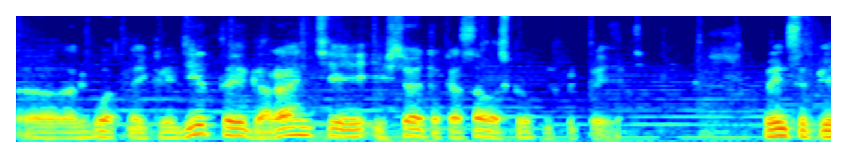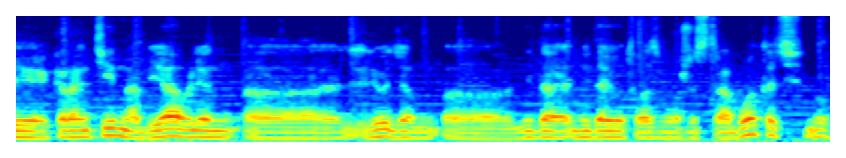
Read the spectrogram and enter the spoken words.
э, льготные кредиты, гарантии, и все это касалось крупных предприятий. В принципе, карантин объявлен, э, людям э, не, да, не дают возможность работать ну,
